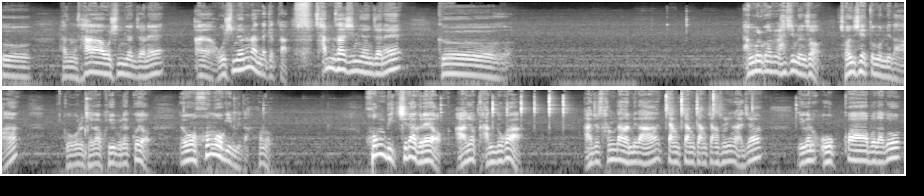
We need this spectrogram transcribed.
그한 4, 50년 전에 아 50년은 안 됐겠다. 3, 40년 전에 그 박물관을 하시면서 전시했던 겁니다. 그거를 제가 구입을 했고요. 이거 홍옥입니다. 홍옥. 홍빛이라 그래요. 아주 강도가 아주 상당합니다. 짱짱짱짱 소리 나죠? 이건 옥과보다도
